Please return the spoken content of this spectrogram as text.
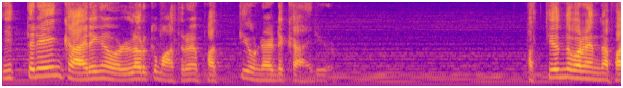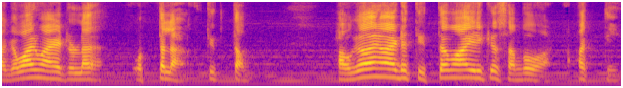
ഇത്രയും കാര്യങ്ങൾ ഉള്ളവർക്ക് മാത്രമേ ഭക്തി ഉണ്ടായിട്ട് കാര്യമുള്ളൂ. ഭക്തി എന്ന് പറയുന്ന ഭഗവാനുമായിട്ടുള്ള ഒട്ടലാണ് തിത്തം. ഭഗവാനുമായിട്ട് തിത്തമായിരിക്കുന്ന സംഭവമാണ് ഭക്തി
